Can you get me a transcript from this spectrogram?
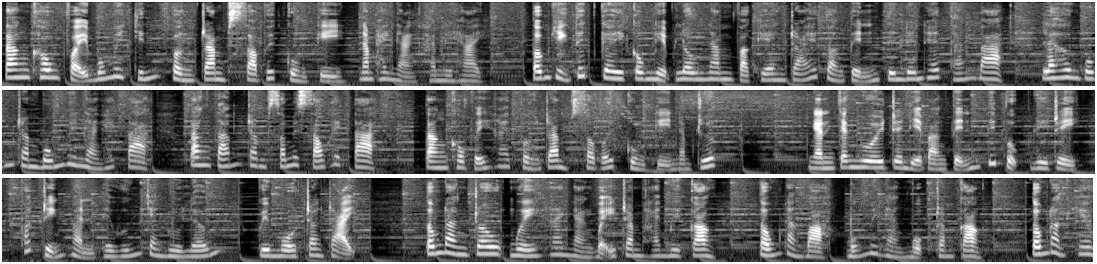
tăng 0,49% so với cùng kỳ năm 2022. Tổng diện tích cây công nghiệp lâu năm và cây ăn trái toàn tỉnh tính đến hết tháng 3 là hơn 440.000 ha, tăng 866 ha, tăng 0,2% so với cùng kỳ năm trước. Ngành chăn nuôi trên địa bàn tỉnh tiếp tục duy trì, phát triển mạnh theo hướng chăn nuôi lớn, quy mô trang trại. Tổng đàn trâu 12.720 con, tổng đàn bò 40.100 con, tổng đàn heo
